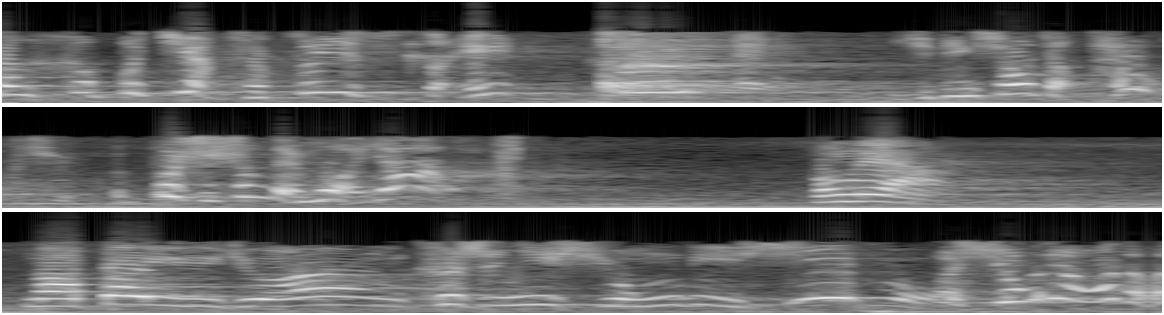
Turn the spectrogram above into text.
咱何不将他嘴塞？哎，一顶小轿抬回去，不是省得磨牙了。冯亮，那白玉娟可是你兄弟媳妇？我兄弟我都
